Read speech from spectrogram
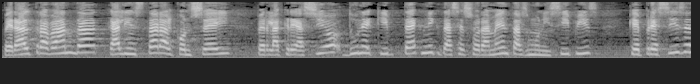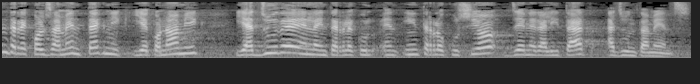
Per altra banda, cal instar al Consell per la creació d'un equip tècnic d'assessorament als municipis que precisen de recolzament tècnic i econòmic i ajude en la interlocució Generalitat-Ajuntaments.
